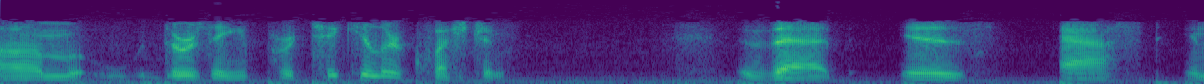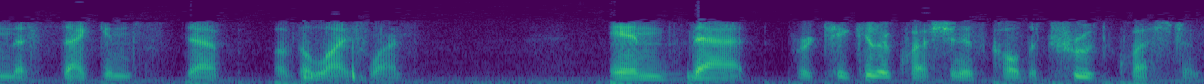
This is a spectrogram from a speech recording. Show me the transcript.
um, there's a particular question that is asked in the second step of the lifeline. And that particular question is called the truth question.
